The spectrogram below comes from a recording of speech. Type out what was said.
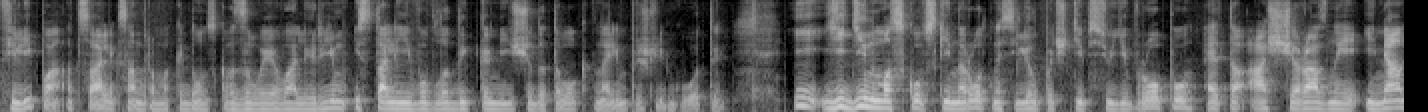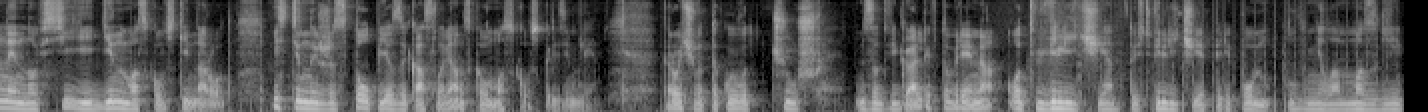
Филиппа, отца Александра Македонского, завоевали Рим и стали его владыками еще до того, как на Рим пришли готы. И един московский народ населил почти всю Европу. Это аще разные имяны, но все един московский народ. Истинный же столб языка славянского московской земли. Короче, вот такую вот чушь задвигали в то время от величия. То есть величие переполнило мозги,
